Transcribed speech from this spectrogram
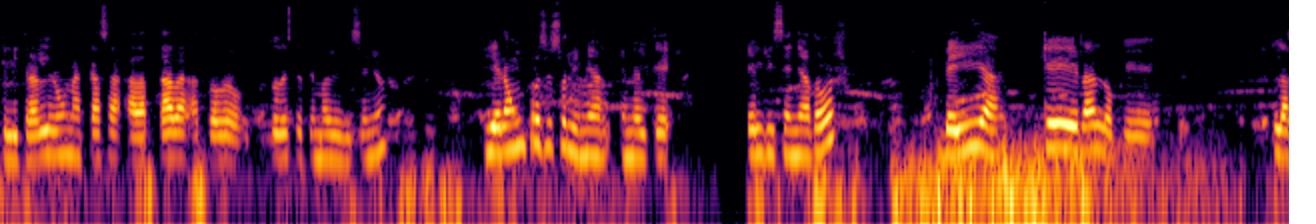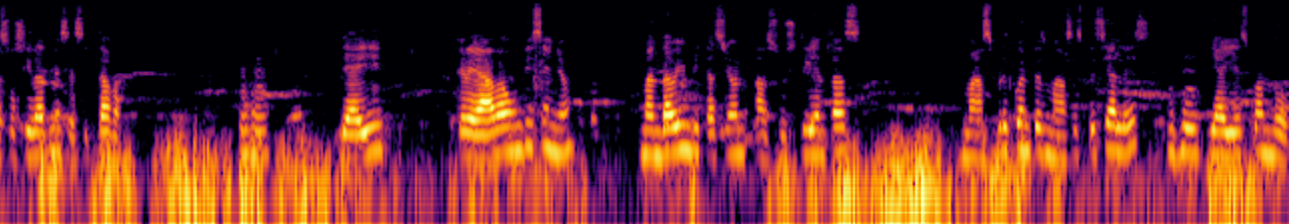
que literal era una casa adaptada a todo, todo este tema de diseño. Y era un proceso lineal en el que el diseñador veía qué era lo que la sociedad necesitaba. De ahí creaba un diseño, mandaba invitación a sus clientas más frecuentes, más especiales, y ahí es cuando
